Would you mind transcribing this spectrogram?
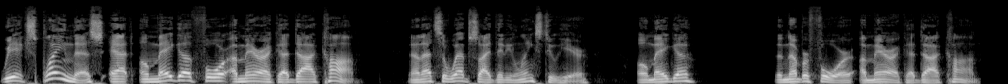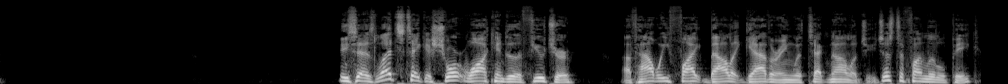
We explain this at omega4america.com. Now that's the website that he links to here, omega, the number 4, america.com. He says, let's take a short walk into the future of how we fight ballot gathering with technology. Just a fun little peek.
